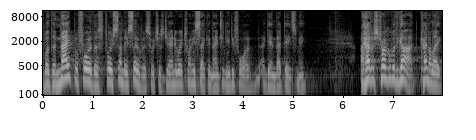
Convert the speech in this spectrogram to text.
But the night before the first Sunday service, which was January 22nd, 1984, again, that dates me, I had a struggle with God, kind of like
